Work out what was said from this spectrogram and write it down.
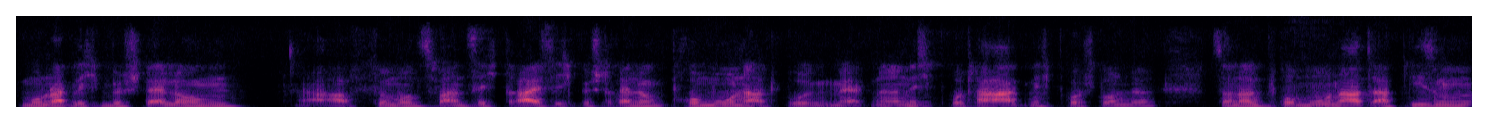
monatlichen Bestellungen, ja, 25, 30 Bestellungen pro Monat wohlgemerkt. Ne? Nicht pro Tag, nicht pro Stunde, sondern pro Monat ab diesem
